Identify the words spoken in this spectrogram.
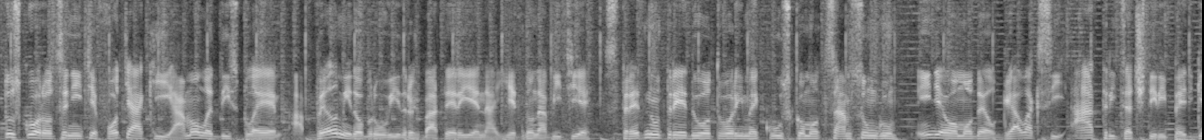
Tu skôr oceníte foťáky, AMOLED displeje a veľmi dobrú výdrž batérie na jedno nabitie. Strednú triedu otvoríme kúskom od Samsungu. Ide o model Galaxy A34 5G.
